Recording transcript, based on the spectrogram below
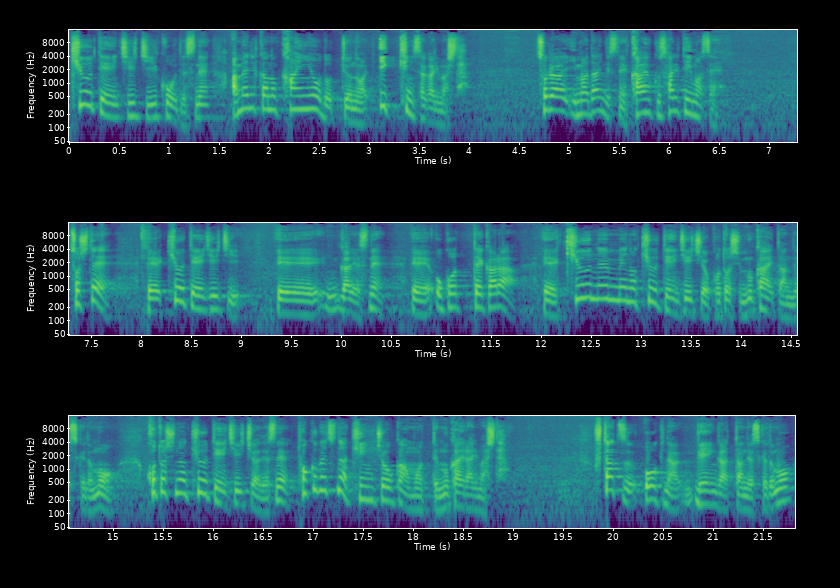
9.11以降ですねアメリカの寛容度っていうのは一気に下がりました。それはいまだにですね回復されていません。そして9.11がですね起こってから9年目の9.11を今年迎えたんですけども今年の9.11はですね特別な緊張感を持って迎えられました。2つ大きな原因があったんですけども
